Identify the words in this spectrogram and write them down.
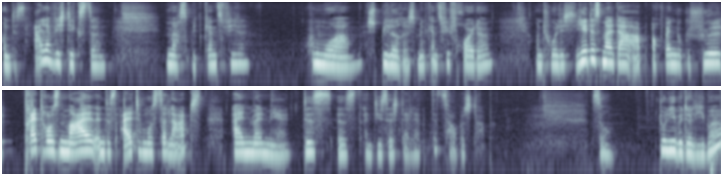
Und das Allerwichtigste, mach's mit ganz viel Humor, spielerisch, mit ganz viel Freude und hol dich jedes Mal da ab, auch wenn du gefühlt 3000 Mal in das alte Muster latschst, einmal mehr. Das ist an dieser Stelle der Zauberstab. So, du Liebe, du Liebe,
